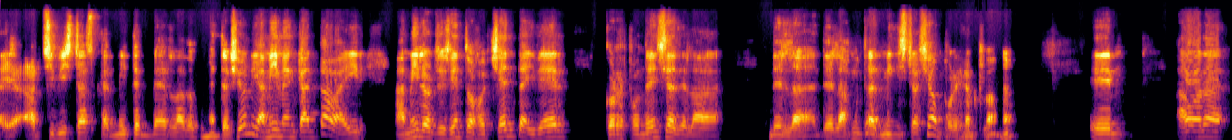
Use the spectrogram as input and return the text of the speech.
eh, archivistas permiten ver la documentación y a mí me encantaba ir a 1880 y ver correspondencia de la, de la, de la Junta de Administración, por ejemplo. ¿no? Em, ahora,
